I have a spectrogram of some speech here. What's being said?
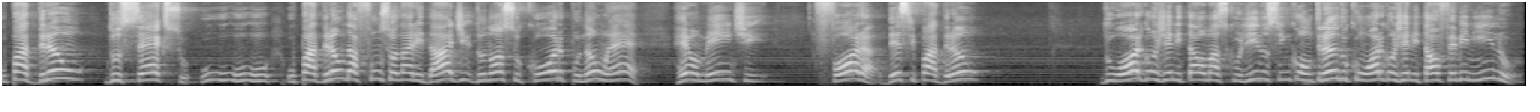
o padrão do sexo, o, o, o, o padrão da funcionalidade do nosso corpo não é realmente fora desse padrão do órgão genital masculino se encontrando com o órgão genital feminino.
